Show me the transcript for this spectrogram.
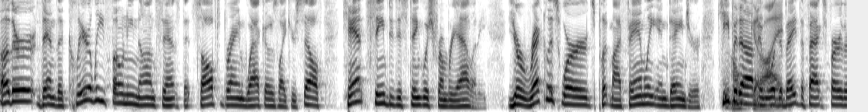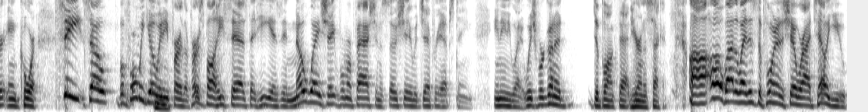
other than the clearly phony nonsense that soft brain wackos like yourself can't seem to distinguish from reality. Your reckless words put my family in danger. Keep it Oh, up, and we'll debate the facts further in court. See, so before we go any hmm. further, first of all, he says that he is in no way, shape, form, or fashion associated with Jeffrey Epstein in any way, which we're going to debunk that here in a second. Uh, oh, by the way, this is the point of the show where I tell you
